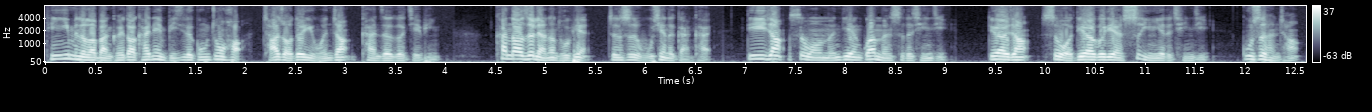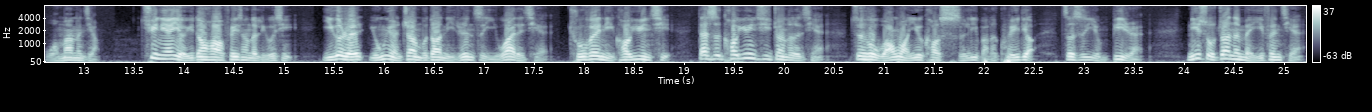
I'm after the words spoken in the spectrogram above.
听音频的老板可以到开店笔记的公众号查找对应文章看这个截屏。看到这两张图片，真是无限的感慨。第一张是我们门店关门时的情景，第二张是我第二个店试营业的情景。故事很长，我慢慢讲。去年有一段话非常的流行：一个人永远赚不到你认知以外的钱，除非你靠运气。但是靠运气赚到的钱，最后往往又靠实力把它亏掉，这是一种必然。你所赚的每一分钱，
